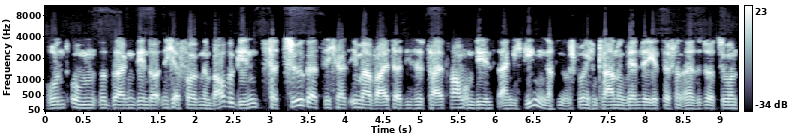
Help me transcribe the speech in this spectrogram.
rund um sozusagen den dort nicht erfolgenden Baubeginn verzögert sich halt halt immer weiter diese Zeitraum, um den es eigentlich ging. Nach den ursprünglichen Planungen wären wir jetzt ja schon in einer Situation,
